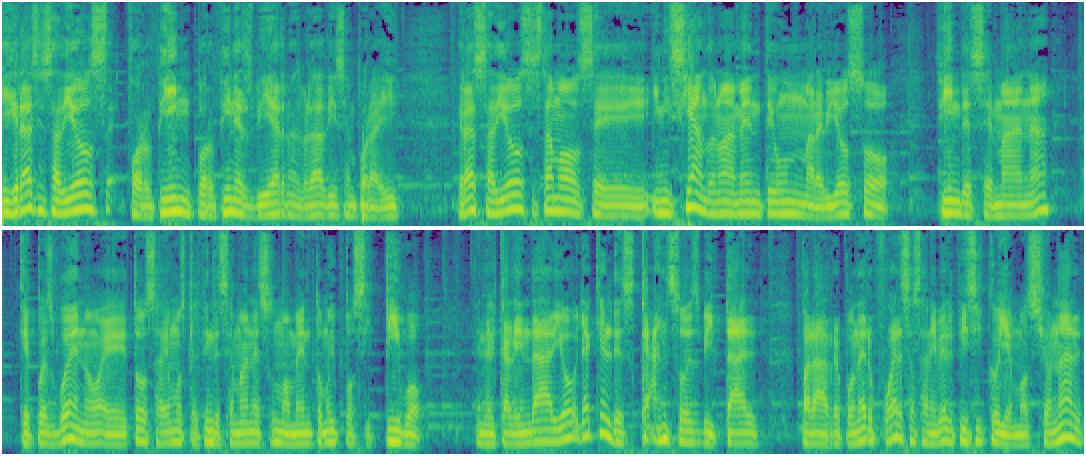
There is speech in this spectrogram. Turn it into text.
Y gracias a Dios, por fin, por fin es viernes, ¿verdad? Dicen por ahí. Gracias a Dios estamos eh, iniciando nuevamente un maravilloso fin de semana, que pues bueno, eh, todos sabemos que el fin de semana es un momento muy positivo en el calendario, ya que el descanso es vital para reponer fuerzas a nivel físico y emocional.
